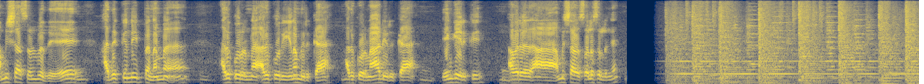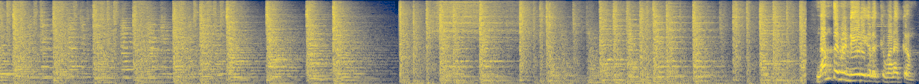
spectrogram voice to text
அமித்ஷா சொல்வது அதுக்குன்னு இப்ப நம்ம அதுக்கு ஒரு அதுக்கு ஒரு இனம் இருக்கா? அதுக்கு ஒரு நாடு இருக்கா? எங்க இருக்கு? அவர் அமித்ஷாவை சொல்ல சொல்லுங்க. நம் தமிழ் நேயர்களுக்கு வணக்கம்.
